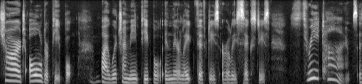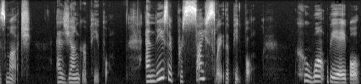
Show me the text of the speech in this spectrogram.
charge older people, mm -hmm. by which I mean people in their late 50s, early 60s, three times as much as younger people. And these are precisely the people who won't be able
